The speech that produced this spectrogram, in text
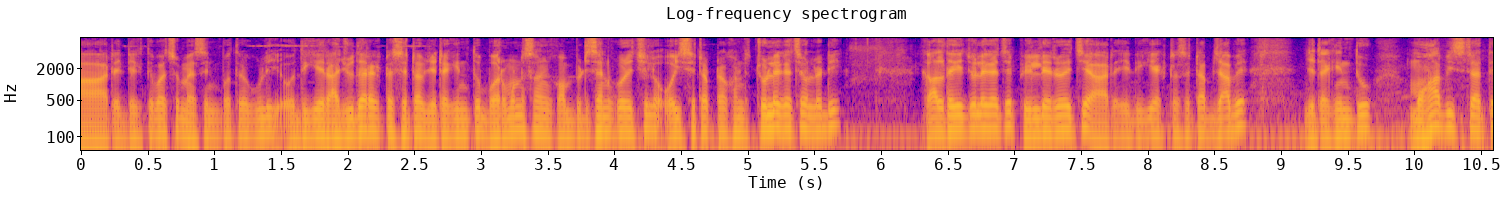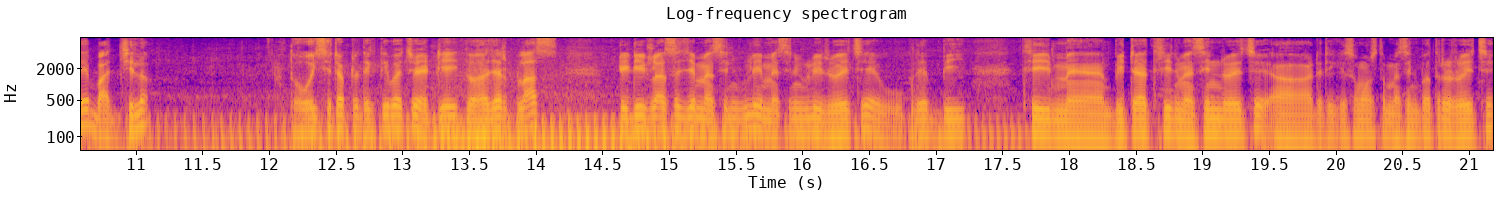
আর দেখতে পাচ্ছ মেশিনপত্রগুলি ওদিকে রাজুদার একটা সেট যেটা কিন্তু বর্মনের সঙ্গে কম্পিটিশান করেছিল, ওই সেট আপটা ওখানে চলে গেছে অলরেডি কাল থেকে চলে গেছে ফিল্ডে রয়েছে, আর এদিকে একটা সেট যাবে, যেটা কিন্তু মহাবিশ্রাতে বাজছিল। তো ওই সেট আপটা দেখতেই পাচ্ছ, এটি দু হাজার প্লাস টিডি ক্লাসে যে মেশিনগুলি মেশিনগুলি রয়েছে। উপরে বি থ্রি বিটা থ্রির মেশিন রয়েছে, আর এদিকে সমস্ত মেশিনপত্র রয়েছে।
